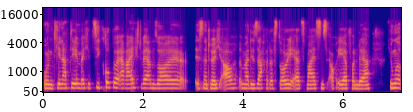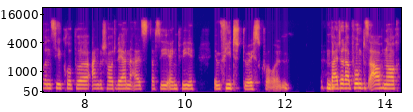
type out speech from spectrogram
Und je nachdem, welche Zielgruppe erreicht werden soll, ist natürlich auch immer die Sache, dass Story-Ads meistens auch eher von der jüngeren Zielgruppe angeschaut werden, als dass sie irgendwie im Feed durchscrollen. Ein mhm. weiterer Punkt ist auch noch,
